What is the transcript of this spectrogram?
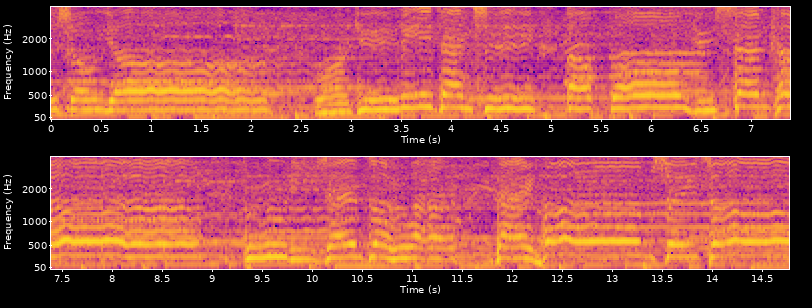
汹涌，我与你展翅，暴风雨上空，负你人作王，在洪水中。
